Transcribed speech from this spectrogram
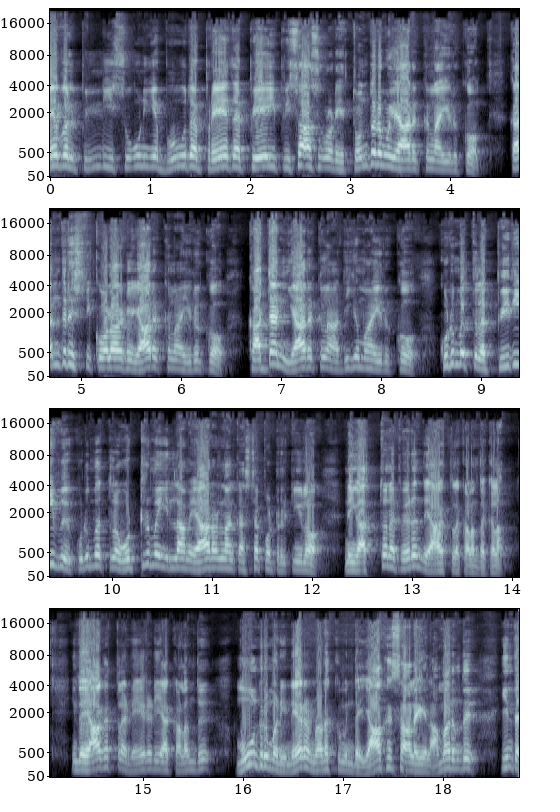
ஏவல் பில்லி சூனிய பூத பிரேத பேய் பிசாசுகளுடைய தொந்தரவு யாருக்கெல்லாம் இருக்கோ கந்திருஷ்டி கோளாறுகள் யாருக்கெல்லாம் இருக்கோ கடன் யாருக்கெல்லாம் அதிகமாக இருக்கோ குடும்பத்தில் பிரிவு குடும்பத்தில் ஒற்றுமை இல்லாமல் யாரெல்லாம் கஷ்டப்பட்டுருக்கீங்களோ நீங்கள் அத்தனை பேரும் இந்த யாகத்தில் கலந்துக்கலாம். இந்த யாகத்தில் நேரடியாக கலந்து மூன்று மணி நேரம் நடக்கும் இந்த யாகசாலையில் அமர்ந்து இந்த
